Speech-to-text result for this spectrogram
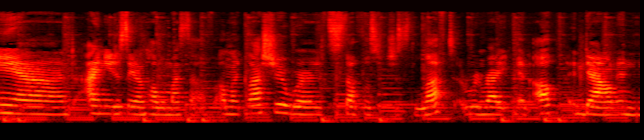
and I need to stay on top of my stuff. Unlike last year where stuff was just left and right and up and down and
